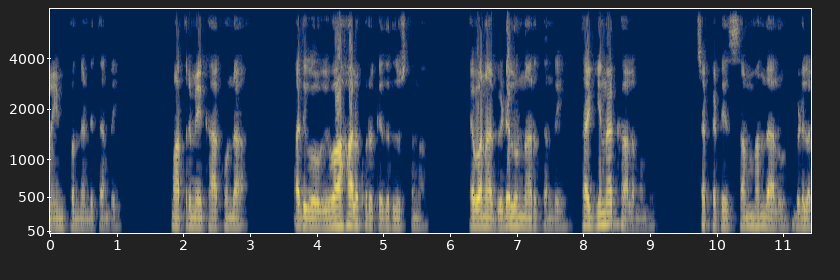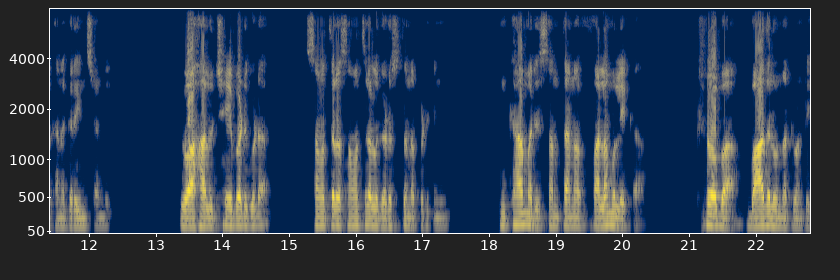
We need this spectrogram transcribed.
మయం పొందండి తండ్రి. మాత్రమే కాకుండా అదిగో వివాహాల కొరకు ఎదురు చూస్తున్నా. ఎవరైనా బిడ్డలు ఉన్నారు తండ్రి తగిన కాలము. చక్కటి సంబంధాలు బిడలకు అనుగ్రహించండి. వివాహాలు చేయబడి కూడా సంవత్సర సంవత్సరాలు గడుస్తున్నప్పటికీ ఇంకా మరి సంతాన ఫలము లేక క్షోభ బాధలు ఉన్నటువంటి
